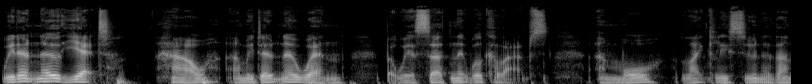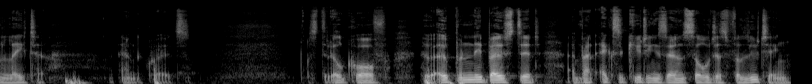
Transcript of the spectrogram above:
we don't know yet how and we don't know when, but we are certain it will collapse, and more likely sooner than later. End quotes. Strelkov, who openly boasted about executing his own soldiers for looting,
